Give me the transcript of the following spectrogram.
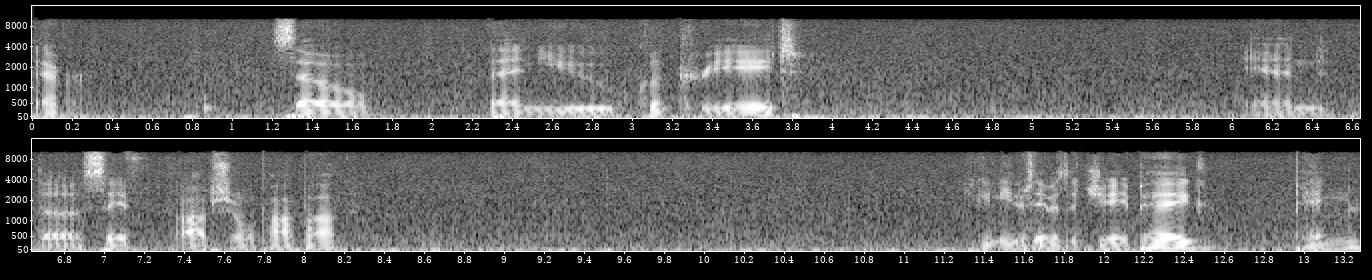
ever. So then you click create, and the save option will pop up. You can either save as a JPEG, PNG,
